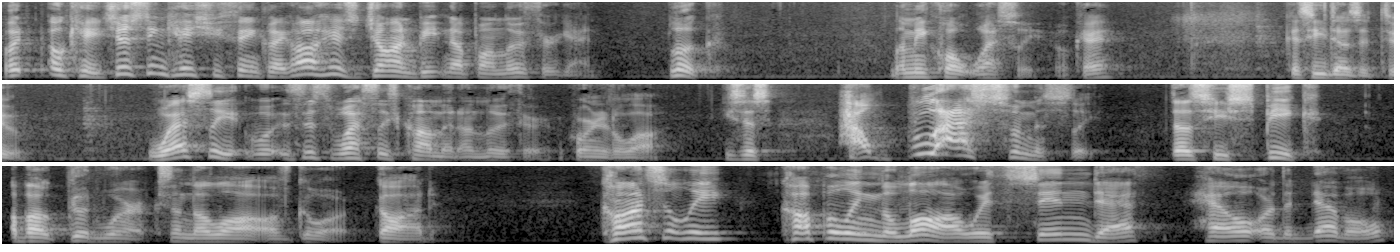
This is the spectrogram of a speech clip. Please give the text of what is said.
But okay, just in case you think like, oh, here's John beating up on Luther again. Look, let me quote Wesley, okay? Because he does it too. Wesley, is this is Wesley's comment on Luther, according to the law. He says, How blasphemously does he speak about good works and the law of God? Constantly coupling the law with sin, death, hell, or the devil,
